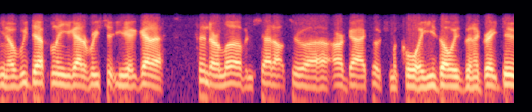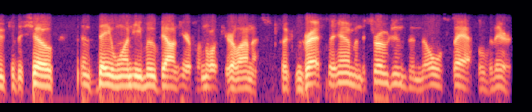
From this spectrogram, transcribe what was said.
you know we definitely you got to reach it, you got to send our love and shout out to uh, our guy Coach McCoy. He's always been a great dude to the show since day one. He moved down here from North Carolina. So congrats to him and the Trojans and the whole staff over there.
